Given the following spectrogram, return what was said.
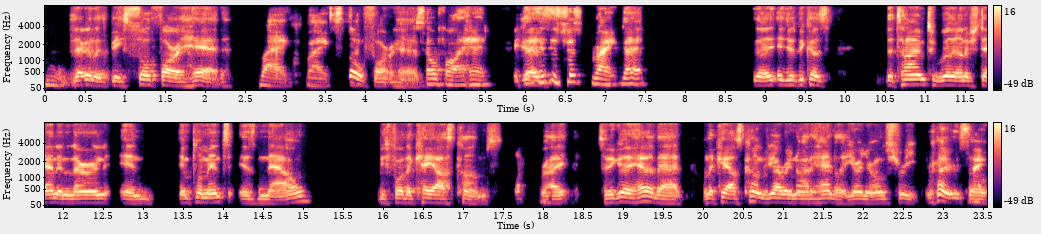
mm. they're going to be so far ahead. Right, right. So far ahead. So far ahead. Because it's just right. That it's just because the time to really understand and learn and implement is now before the chaos comes. Right. So you get ahead of that, when the chaos comes, you already know how to handle it. You're on your own street. Right. So right.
